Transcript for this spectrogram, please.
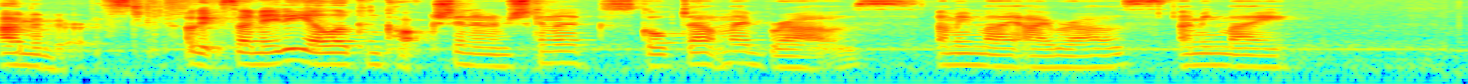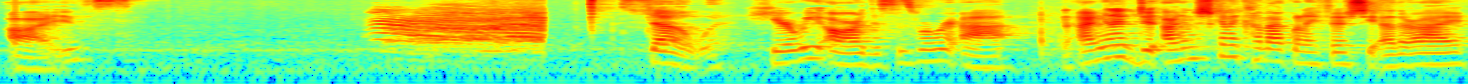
I'm embarrassed. Okay, so I made a yellow concoction and I'm just gonna sculpt out my brows. I mean my eyebrows. I mean my... Eyes. So, here we are. This is where we're at. I'm gonna do- I'm just gonna come back when I finish the other eye.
